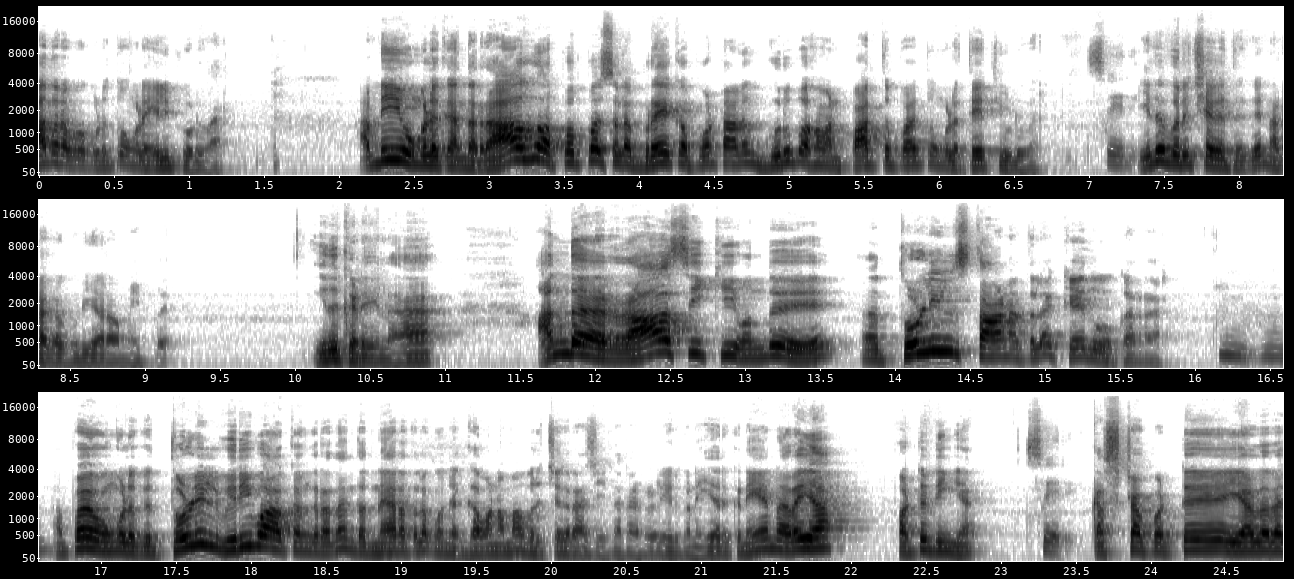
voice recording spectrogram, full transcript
ஆதரவை கொடுத்து உங்களை எழுப்பி விடுவார். அப்படி உங்களுக்கு அந்த ராகு அப்பப்போ சில பிரேக்கை போட்டாலும் குரு பகவான் பார்த்து பார்த்து உங்களை தேத்தி விடுவார். சரி. இது விருச்சகத்துக்கு நடக்கக்கூடிய ஒரு அமைப்பு. இதுக்கிடையில் அந்த ராசிக்கு வந்து தொழில் ஸ்தானத்தில் கேது உட்கார்றார். அப்போ உங்களுக்கு தொழில் விரிவாக்கங்கிறத இந்த நேரத்தில் கொஞ்சம் கவனமாக விருச்சக ராசிக்காரர்கள் இருக்கணும். ஏற்கனவே நிறையா பட்டுட்டீங்க. சரி. கஷ்டப்பட்டு ஏழரை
